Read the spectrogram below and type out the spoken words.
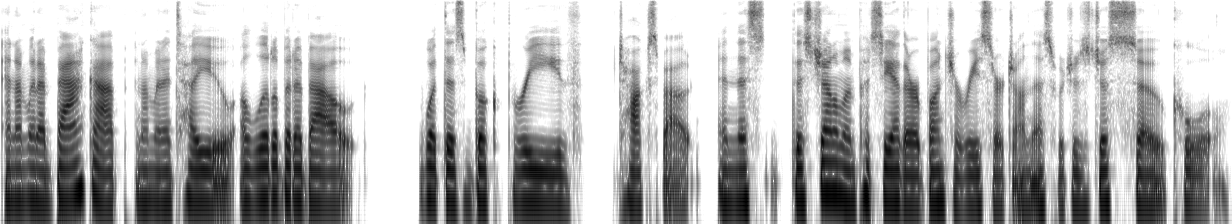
And I'm going to back up and I'm going to tell you a little bit about what this book Breathe talks about. And this this gentleman puts together a bunch of research on this, which is just so cool.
